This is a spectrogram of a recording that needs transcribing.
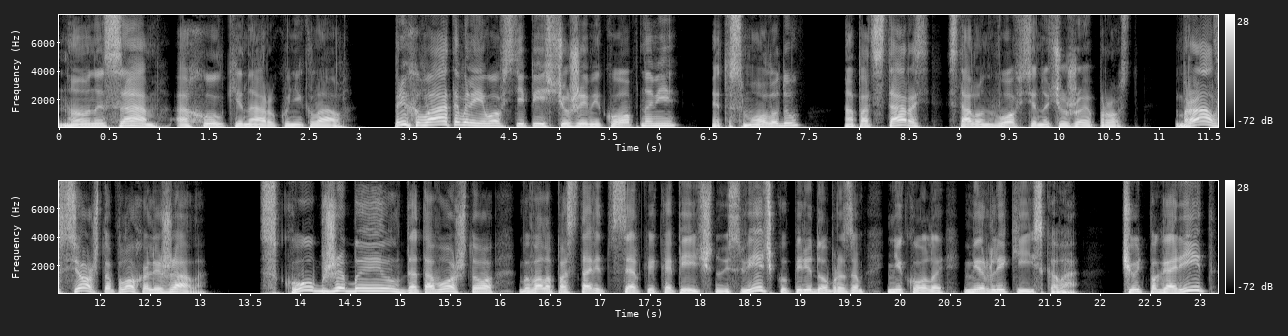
Но он и сам охулки на руку не клал. Прихватывали его в степи с чужими копнами, это с молоду, а под старость стал он вовсе на чужой прост. Брал все, что плохо лежало. Скуп же был до того, что, бывало, поставит в церкви копеечную свечку перед образом Николы Мирликийского. Чуть погорит,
